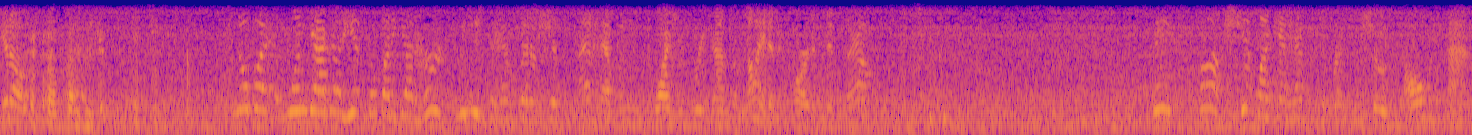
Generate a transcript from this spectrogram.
you know. nobody, one guy got hit, nobody got hurt. We used to have better shit than that happen twice or three times a night in a car that didn't out. Big fuck, shit like that happens at wrestling shows all the time.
